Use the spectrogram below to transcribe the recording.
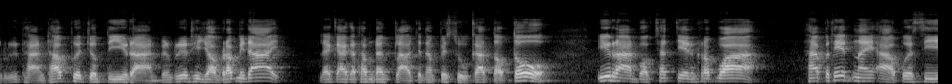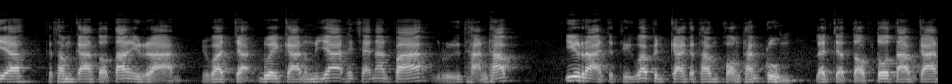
หรือฐานทัพเพื่อโจมตีอิหร่านเป็นเรื่องที่ยอมรับไม่ได้ และการกระทำดังกล่าวจะนำไปสู่การตอบโต้ อิหร่านบอกชัดเจนครับว่า หากประเทศในอ่าวเปอร์เซียกระทำการต่อต้านอิหร่าน ไม่ว่าจะด้วยการอนุญาตให้ใช้น่านฟ้า หรือฐานทัพ อิหร่านจะถือว่าเป็นการกระทำของทั้งกลุ่ม และจะตอบโต้ตามกัน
